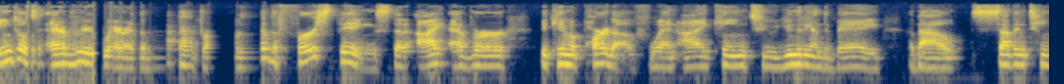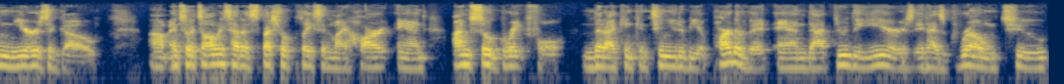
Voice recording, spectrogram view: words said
Angels Everywhere at the Backpack was one of the first things that I ever became a part of when I came to Unity on the Bay about 17 years ago. Um, and so it's always had a special place in my heart. And I'm so grateful that I can continue to be a part of it and that through the years it has grown to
